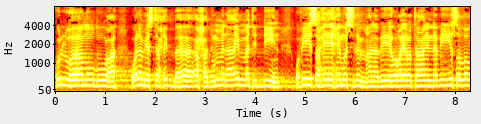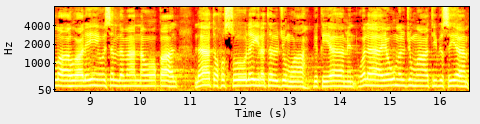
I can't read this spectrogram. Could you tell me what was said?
كلها موضوعة ولم يستحبها أحد من أئمة الدين. وفي صحيح مسلم عن أبي هريرة عن النبي صلى الله عليه وسلم أنه قال لا تخصوا ليلة الجمعة بقيام ولا يوم الجمعة بصيام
